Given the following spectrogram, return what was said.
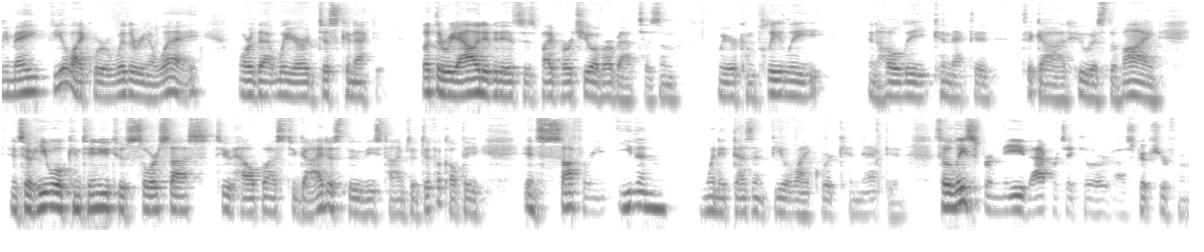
we may feel like we're withering away or that we are disconnected. But the reality of it is, is by virtue of our baptism, we are completely and wholly connected to God, who is the vine. And so he will continue to source us, to help us, to guide us through these times of difficulty and suffering, even when it doesn't feel like we're connected. So, at least for me, that particular uh, scripture from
